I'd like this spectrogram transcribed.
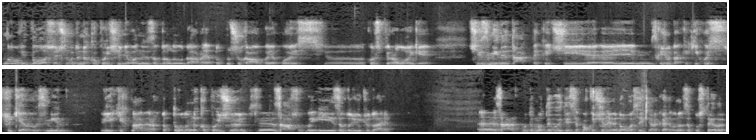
Ну, відбулося очевидно накопичення, вони завдали удару. Я тут не шукав би якоїсь е, конспірології, чи зміни тактики, чи, е, скажімо так, якихось суттєвих змін в їхніх намірах. Тобто вони накопичують е, засоби і завдають ударів. Е, зараз будемо дивитися. Поки що невідомо, скільки ракет вони запустили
